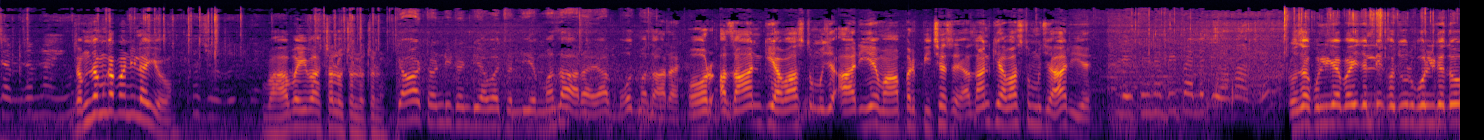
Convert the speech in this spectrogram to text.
जमजम लाई हूँ। जमजम का पानी लाई हो। वाह भाई वाह चलो चलो चलो। क्या ठंडी ठंडी हवा चल रही है? मज़ा आ रहा है यार बहुत मज़ा आ रहा है। और अजान की आवाज़ तो मुझे आ रही है वहाँ पर पीछे से। अजान की आवाज़ तो मुझे आ रही है। लेकिन अभी पहले रोजा खुल गया भाई जल्दी खजूर खोल के दो।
